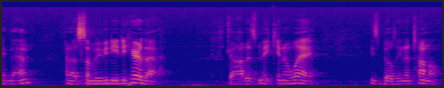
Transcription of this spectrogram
Amen? I know some of you need to hear that. God is making a way, He's building a tunnel.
